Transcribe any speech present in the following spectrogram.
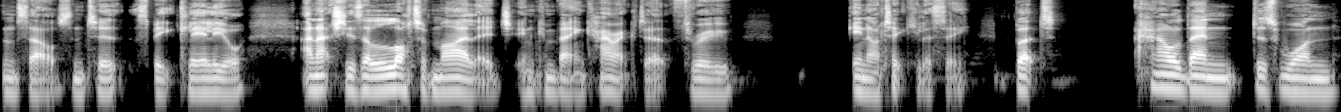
themselves and to speak clearly. Or, and actually, there's a lot of mileage in conveying character through inarticulacy. But how then does one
